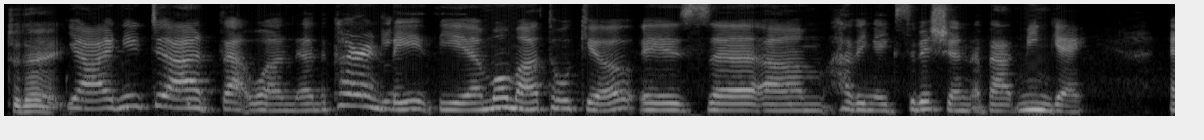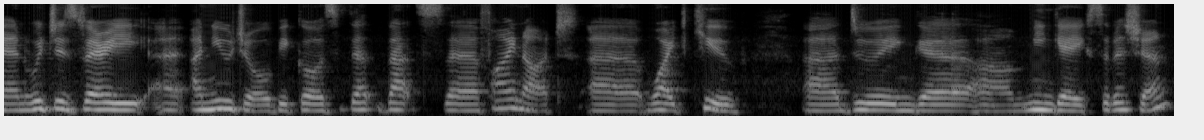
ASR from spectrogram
today. Yeah, I need to add that one. And currently, the uh, MoMA Tokyo is uh, um, having an exhibition about Mingei and which is very uh, unusual because that that's the fine art uh, white cube uh, doing a um, Mingei exhibition,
